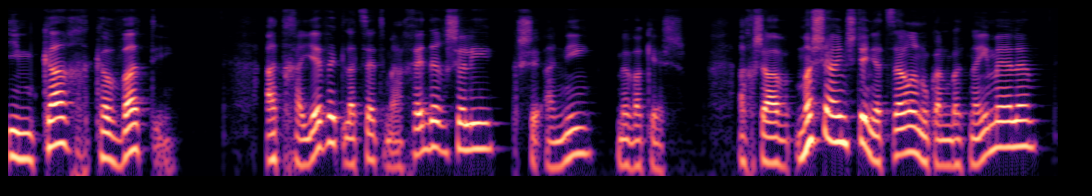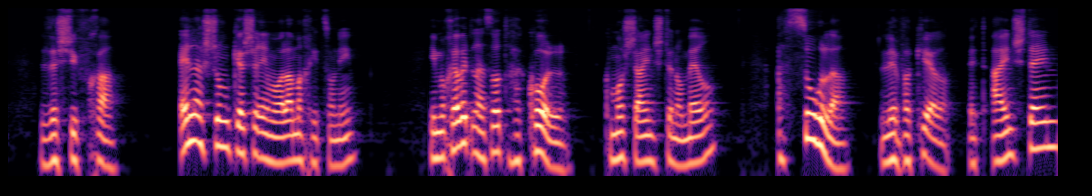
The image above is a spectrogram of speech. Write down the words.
אם כך קבעתי. את חייבת לצאת מהחדר שלי כשאני מבקש. עכשיו, מה שאיינשטיין יצר לנו כאן בתנאים האלה זה שפחה. אין לה שום קשר עם העולם החיצוני. היא מחויבת לעשות הכל, כמו שאיינשטיין אומר. אסור לה לבקר את איינשטיין,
